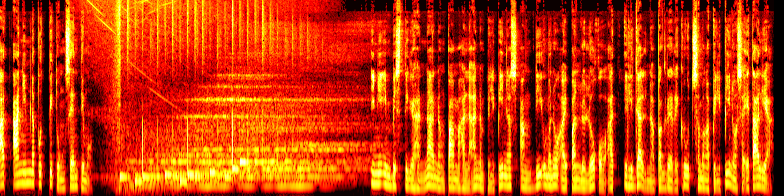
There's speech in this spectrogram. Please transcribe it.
at 67 sentimo. Iniimbestigahan na ng pamahalaan ng Pilipinas ang di umano ay panloloko at ilegal na pagre-recruit sa mga Pilipino sa Italia.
